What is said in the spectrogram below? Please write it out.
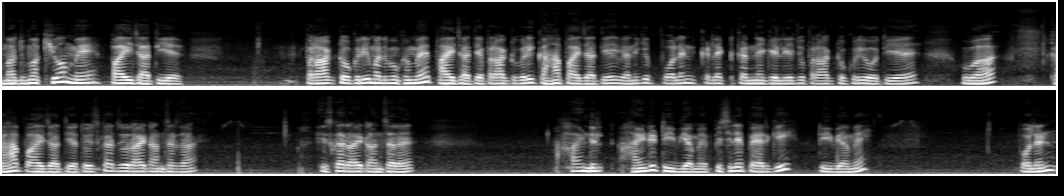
मधुमक्खियों में पाई जाती है। पराग टोकरी मधुमक्खी में पाई जाती है। पराग टोकरी कहाँ पाई जाती है? यानी कि पोलन कलेक्ट करने के लिए जो पराग टोकरी होती है, वह कहाँ पाई जाती है? तो इसका जो राइट आंसर था, इसका राइट आंसर है हाइंड हाइंड टीबिया में, पिछले पैर की टीबिया में पोलन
